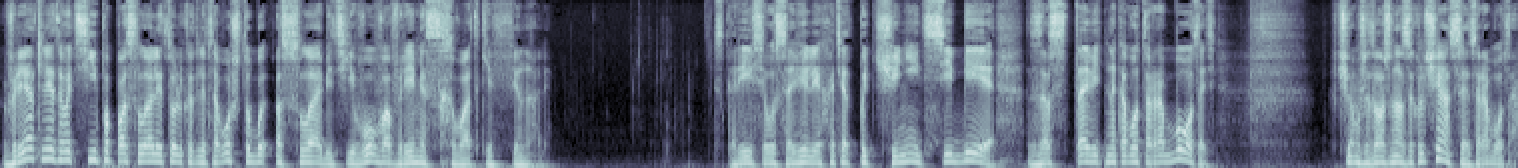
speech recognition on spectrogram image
Вряд ли этого типа послали только для того, чтобы ослабить его во время схватки в финале. Скорее всего, Савелия хотят подчинить себе, заставить на кого-то работать. В чем же должна заключаться эта работа?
